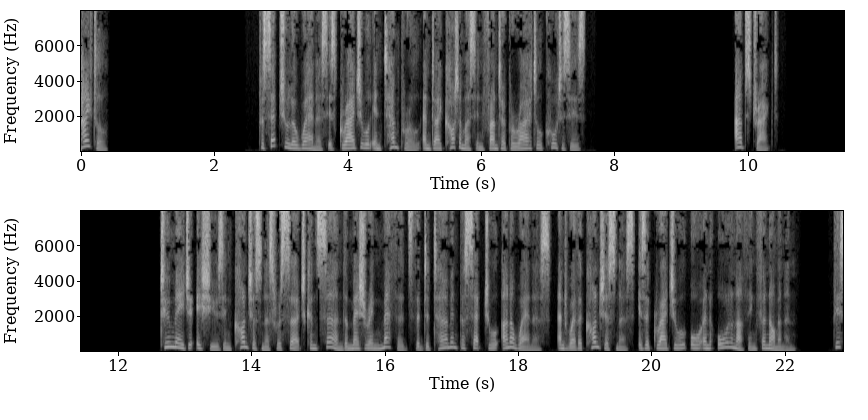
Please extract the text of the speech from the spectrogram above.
Title Perceptual awareness is gradual in temporal and dichotomous in frontoparietal cortices. Abstract Two major issues in consciousness research concern the measuring methods that determine perceptual unawareness and whether consciousness is a gradual or an all or nothing phenomenon. This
